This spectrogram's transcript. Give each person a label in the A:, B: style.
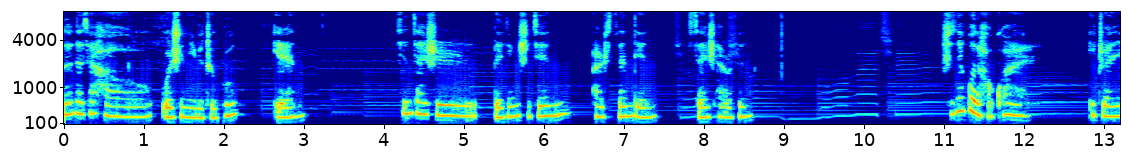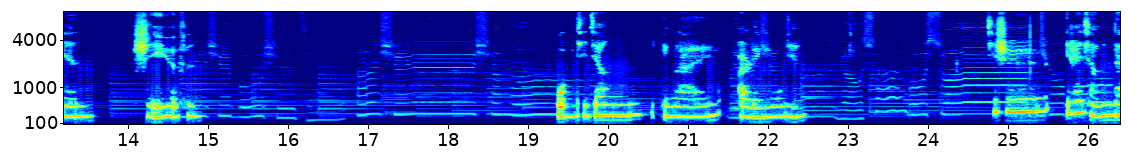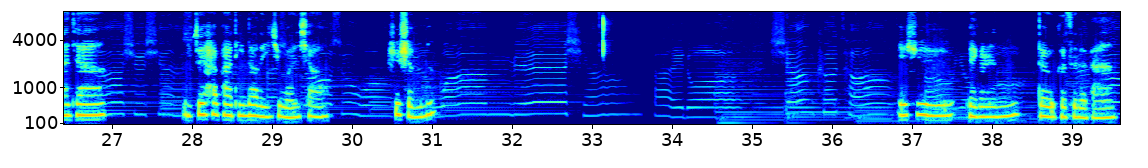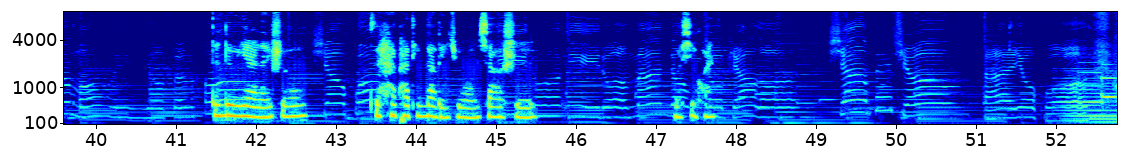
A: Hello，大家好，我是你的主播依然。现在是北京时间二十三点三十二分，时间过得好快，一转眼十一月份，我们即将迎来二零一五年。其实依然想问大家。你最害怕听到的一句玩笑是什么呢？也许每个人都有各自的答案，但对于依然来说，最害怕听到的一句玩笑是“我喜欢你”。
